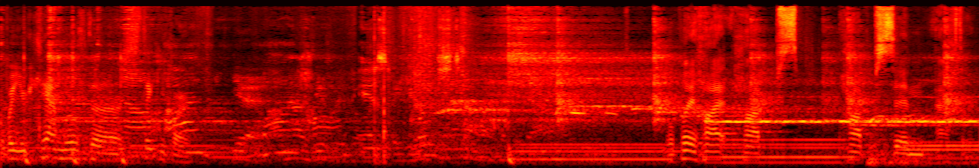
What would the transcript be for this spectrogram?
Yeah, but you can't move the sticky part. Yeah, not as. Is a ghost town. We'll play hot hops, hops in after.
